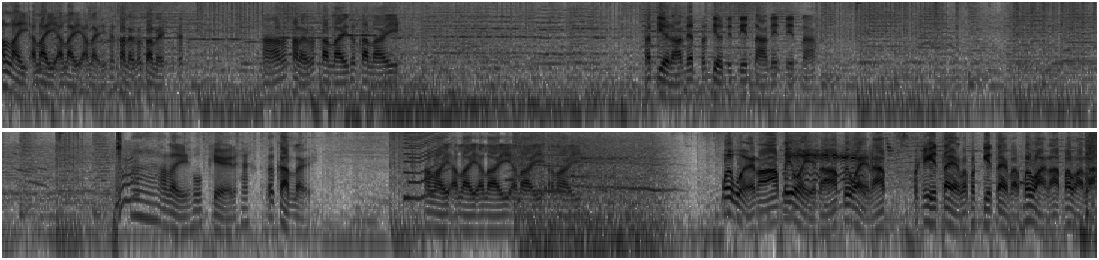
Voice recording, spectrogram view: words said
อะไรอะไรอะไรอะไรต้องการอะไรต้องการอะไรนะ อ่าต้องการอะไรต้องการอะไรต้องการอะไรนัดเดียวนะเน้นนัดเดียวเน้นๆนะเน้นๆนะอ่าอะไรพวกแกนะฮะต้องการอะไร อะไรอะไรอะไรอะไรอะไร ไม่ไหวนะไม่ไหวนะไม่ไหวนะปากเกแตกแล้วปากเกแตกแล้วไม่ไหวละไม่ไหวละ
